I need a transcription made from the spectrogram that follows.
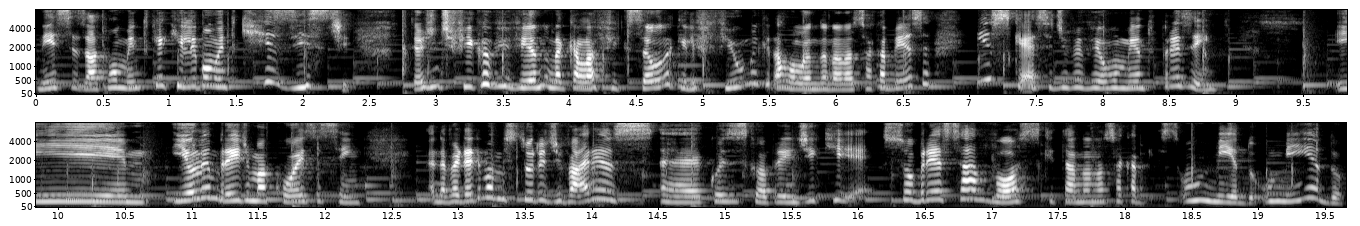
nesse exato momento, que é aquele momento que existe. Então a gente fica vivendo naquela ficção, naquele filme que está rolando na nossa cabeça e esquece de viver o momento presente. E, e eu lembrei de uma coisa assim, na verdade, uma mistura de várias é, coisas que eu aprendi que é sobre essa voz que está na nossa cabeça. O medo. O medo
